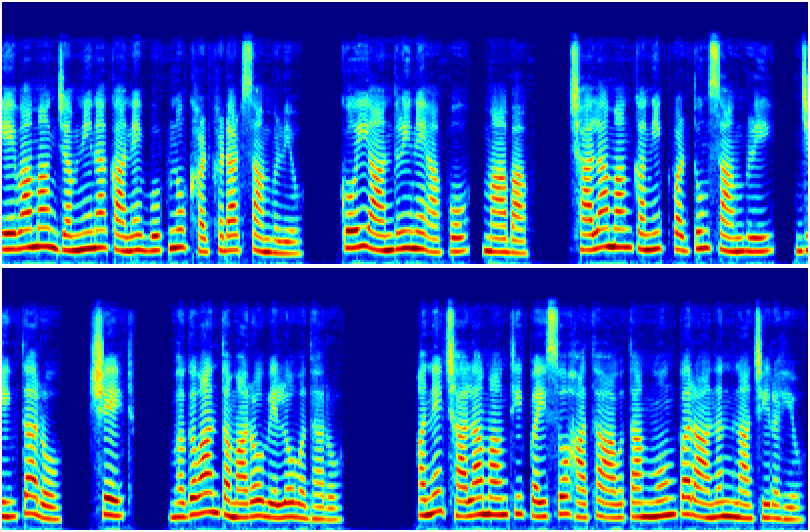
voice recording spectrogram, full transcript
એવામાં જમનીના કાને બુકનો ખડખડાટ સાંભળ્યો. કોઈ આંધળીને આપો, મા બાપ. છાલામાં કંઈક પડતું સાંભળી, જીવતા રહો. શેઠ, ભગવાન તમારો વેલો વધારો. અને છાલામાંથી પૈસો હાથ આવતા મોમ પર આનંદ નાચી રહ્યો.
